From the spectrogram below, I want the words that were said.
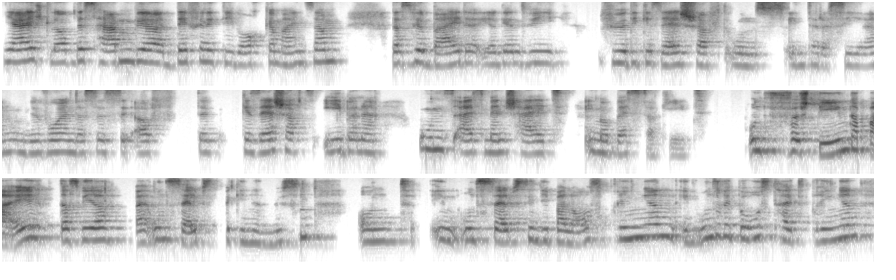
Ja, ich glaube, das haben wir definitiv auch gemeinsam, dass wir beide irgendwie für die Gesellschaft uns interessieren. Und wir wollen, dass es auf der Gesellschaftsebene uns als Menschheit immer besser geht. Und verstehen dabei, dass wir bei uns selbst beginnen müssen und in uns selbst in die Balance bringen, in unsere Bewusstheit bringen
